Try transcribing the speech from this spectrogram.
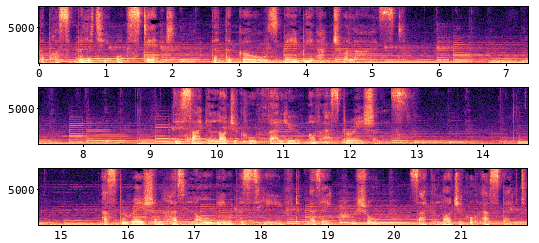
the possibility or extent that the goals may be actualized. The psychological value of aspirations. Aspiration has long been perceived as a crucial psychological aspect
